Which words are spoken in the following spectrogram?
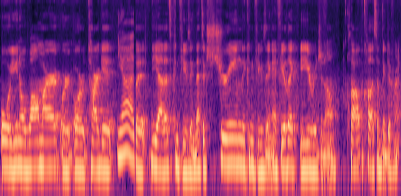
or you know Walmart or or Target. Yeah. But yeah, that's confusing. That's extremely confusing. I feel like be original. Call call it something different.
